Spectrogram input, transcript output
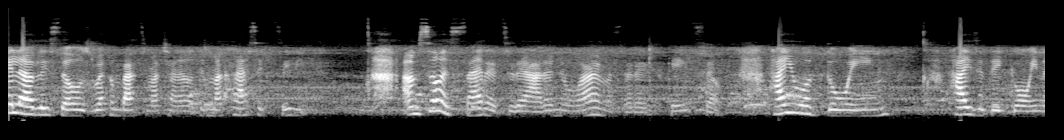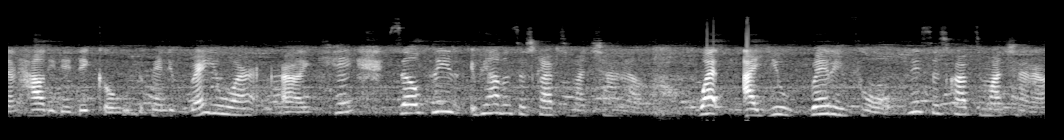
lovely souls welcome back to my channel the my classic city. I'm so excited today i don't know why i'm excited okay so. How you all doing? How is the day going and how did the day go? Depending where you are okay? So please if you haven't subscribed to my channel what are you waiting for? Please subscribe to my channel.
